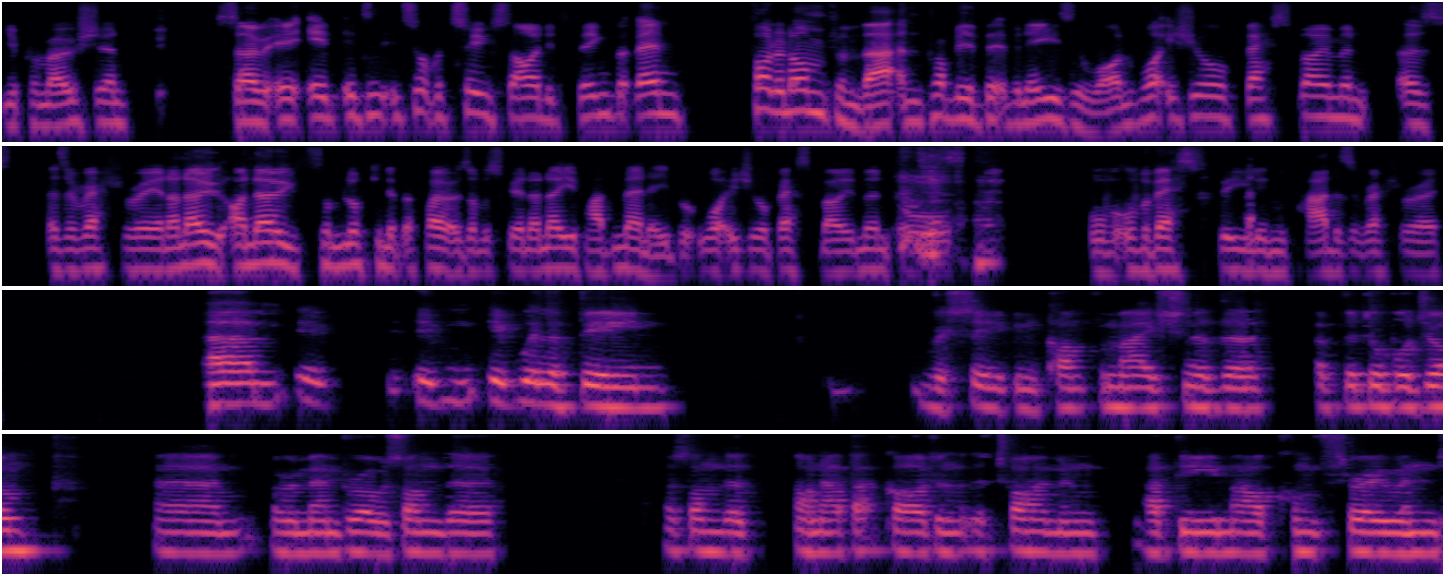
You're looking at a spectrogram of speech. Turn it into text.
your promotion. So it, it, it's, it's sort of a two sided thing. But then following on from that, and probably a bit of an easy one, what is your best moment as as a referee? And I know I know from looking at the photos on the screen, I know you've had many, but what is your best moment or, or, the best feeling you've had as a referee? Um, it, it, it will have been receiving confirmation of the of the double jump. Um, I remember I was on the I was on the on our back garden at the time and had the email come through, and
